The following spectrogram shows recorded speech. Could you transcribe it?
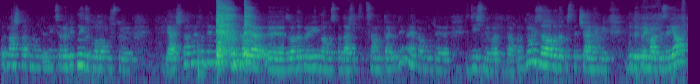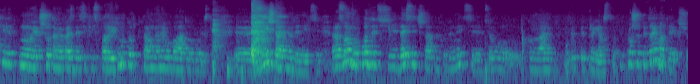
одна штатна одиниця, робітник з благоустрою 5 штатних одиниць, контролер з водопровідного господарства це саме та людина, яка буде здійснювати да, контроль за водопостачанням буде приймати заявки, від, ну, якщо там якась десь якийсь порив, ну тобто там на нього багато обов'язків. Е, Дві штатні одиниці. Разом виходить 10 штатних одиниць цього комунального підприємства. Прошу підтримати, якщо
